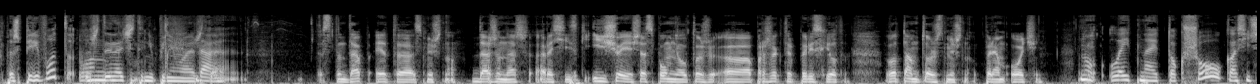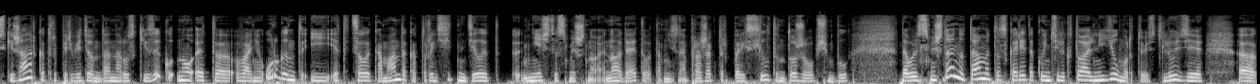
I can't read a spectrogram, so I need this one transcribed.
Потому что перевод... Потому он- что иначе ты не понимаешь, да. да, Стендап — это смешно. Даже наш российский. И еще я сейчас вспомнил тоже э, прожектор Пэрис Хилтон. Вот там тоже смешно. Прям очень. Ну, late night ток-шоу, классический жанр, который переведен да, на русский язык, но это Ваня Ургант, и это целая команда, которая действительно делает э, нечто смешное. Ну, а до этого, там, не знаю, прожектор Парис Хилтон тоже, в общем, был довольно смешной, но там это скорее такой интеллектуальный юмор, то есть люди э,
